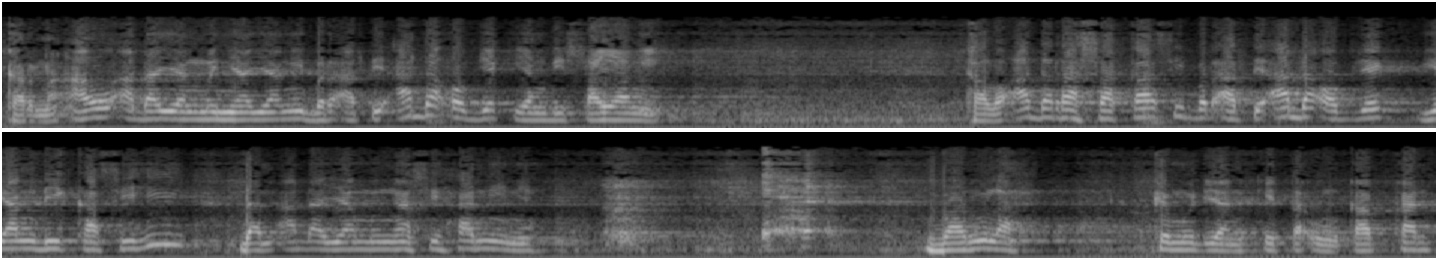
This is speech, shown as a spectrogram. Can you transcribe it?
karena al ada yang menyayangi berarti ada objek yang disayangi. Kalau ada rasa kasih berarti ada objek yang dikasihi dan ada yang mengasihaninya. Barulah kemudian kita ungkapkan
